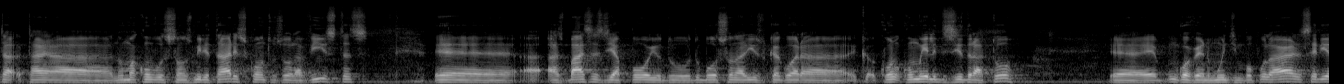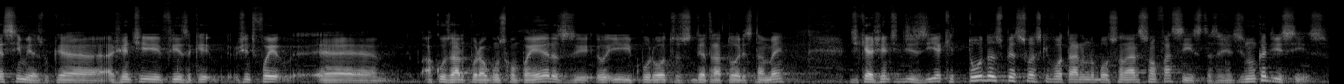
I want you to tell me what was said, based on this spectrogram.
tá, tá numa convulsão. Os militares contra os olavistas, é, as bases de apoio do, do bolsonarismo, que agora, como ele desidratou, é, um governo muito impopular, seria assim mesmo, que a, gente fez aqui, a gente foi é, acusado por alguns companheiros e, e, por outros detratores também, de que a gente dizia que todas as pessoas que votaram no Bolsonaro são fascistas. A gente nunca disse isso.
